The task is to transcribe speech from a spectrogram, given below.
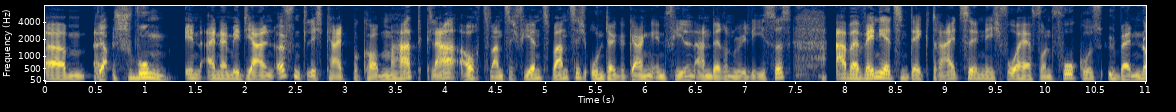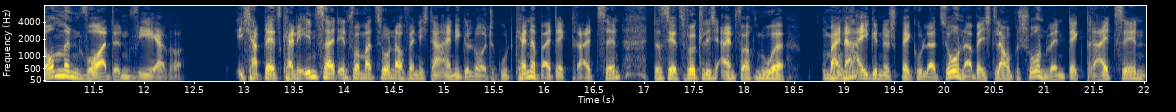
ähm, äh, ja. äh, Schwung in einer medialen Öffentlichkeit bekommen hat. Klar, auch 2024 untergegangen in vielen anderen Releases. Aber wenn jetzt ein Deck 13 nicht vorher von Focus übernommen worden wäre, ich habe da jetzt keine Inside-Informationen, auch wenn ich da einige Leute gut kenne bei Deck 13. Das ist jetzt wirklich einfach nur meine mhm. eigene Spekulation, aber ich glaube schon, wenn Deck 13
